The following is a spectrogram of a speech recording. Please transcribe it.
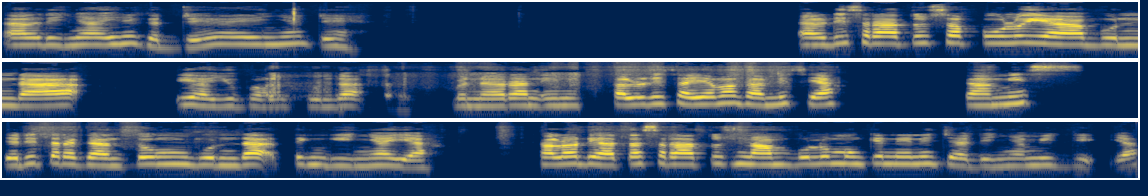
LD-nya ini gede kayaknya deh. LD 110 ya bunda. Iya you banget bunda. Beneran ini. Kalau di saya mah gamis ya. Gamis. Jadi tergantung bunda tingginya ya. Kalau di atas 160 mungkin ini jadinya midi ya.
